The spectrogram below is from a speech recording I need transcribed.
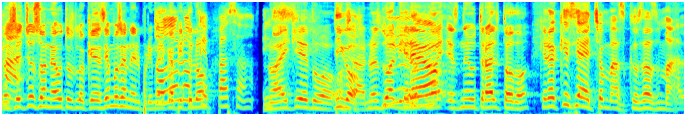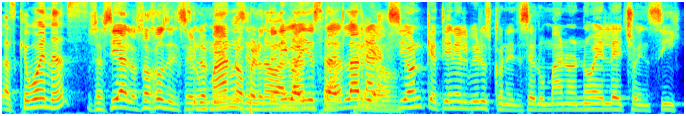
Los hechos son neutros. Lo que decíamos en el primer Todo capítulo, lo que pasa. no es- hay que, du- Digo, o sea, no es dualidad, creo- no hay- es neutral todo. Creo que se ha hecho más cosas malas que buenas. O sea, sí, a los ojos del ser humano, pero te digo, ahí está, es la pero- reacción que tiene el virus con el ser humano, no el hecho en sí.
